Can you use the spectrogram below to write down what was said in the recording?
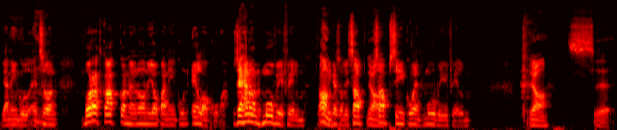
Ja niin kuin, että se on, Borat 2 on jopa niin kuin elokuva. Sehän on movie film, On. mikä se oli, sub, Joo. subsequent movie film. Joo, se,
